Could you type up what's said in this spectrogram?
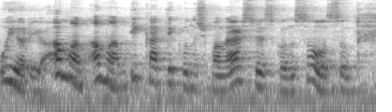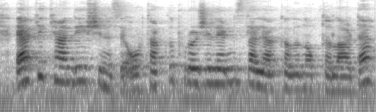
uyarıyor. Aman aman dikkatli konuşmalar söz konusu olsun. Eğer ki kendi işinizi, ortaklı projelerinizle alakalı noktalarda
